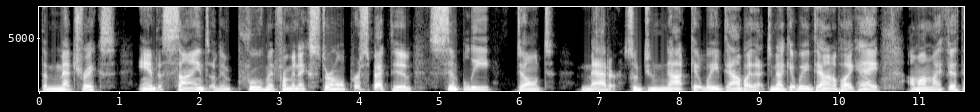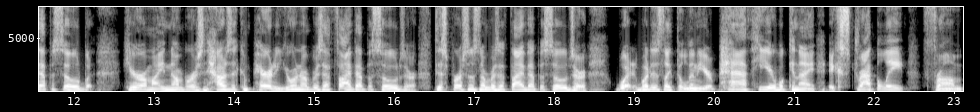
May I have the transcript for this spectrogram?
the metrics and the signs of improvement from an external perspective simply don't matter. So do not get weighed down by that. Do not get weighed down of like, hey, I'm on my fifth episode, but here are my numbers and how does it compare to your numbers at five episodes or this person's numbers at five episodes or what what is like the linear path here? What can I extrapolate from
